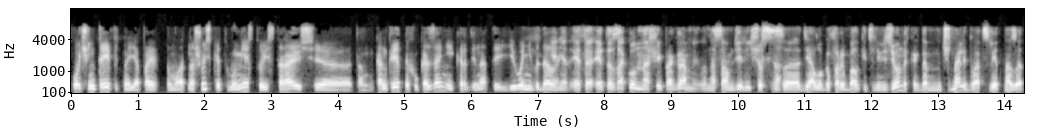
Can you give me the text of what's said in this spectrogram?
очень трепетно я поэтому отношусь к этому месту и стараюсь э, там конкретных указаний и координаты его не выдавать. Нет, нет, это, это закон нашей программы. На самом деле, еще с а. диалогов о рыбалке телевизионных, когда мы начинали 20 лет назад,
